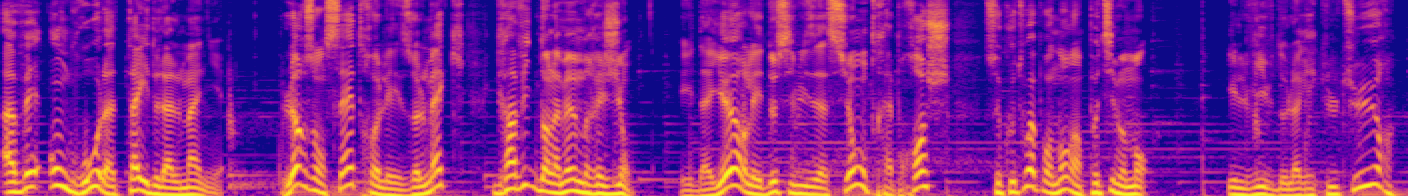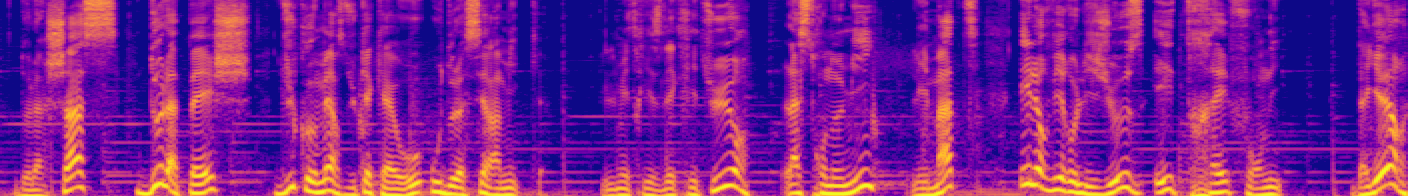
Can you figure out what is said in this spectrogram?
avait en gros la taille de l'Allemagne. Leurs ancêtres, les Olmecs, gravitent dans la même région. Et d'ailleurs, les deux civilisations, très proches, se côtoient pendant un petit moment. Ils vivent de l'agriculture, de la chasse, de la pêche, du commerce du cacao ou de la céramique. Ils maîtrisent l'écriture, l'astronomie, les maths, et leur vie religieuse est très fournie. D'ailleurs,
